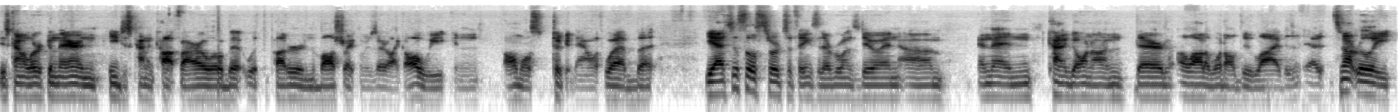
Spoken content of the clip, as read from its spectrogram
he's kind of lurking there, and he just kind of caught fire a little bit with the putter, and the ball striking was there like all week, and almost took it down with Webb. But yeah, it's just those sorts of things that everyone's doing. Um, and then kind of going on there, a lot of what I'll do live is it's not really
